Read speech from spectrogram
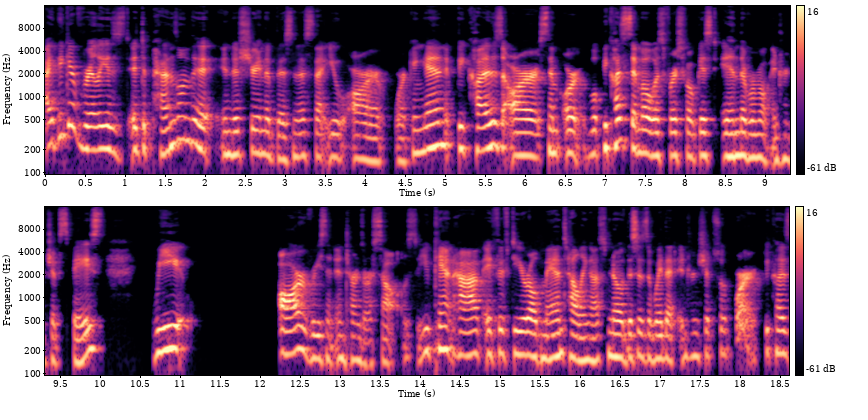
I think it really is it depends on the industry and the business that you are working in because our sim or well because Symba was first focused in the remote internship space we are recent interns ourselves. You can't have a 50 year old man telling us, no, this is the way that internships would work because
